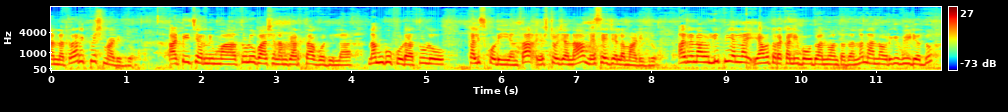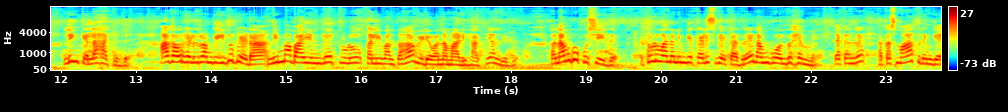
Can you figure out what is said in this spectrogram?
ನನ್ನ ಹತ್ರ ರಿಕ್ವೆಸ್ಟ್ ಮಾಡಿದರು. ಆ ಟೀಚರ್ ನಿಮ್ಮ ತುಳು ಭಾಷೆ ನಮಗೆ ಅರ್ಥ ಆಗೋದಿಲ್ಲ, ನಮಗೂ ಕೂಡ ತುಳು ಕಲಿಸ್ಕೊಡಿ ಅಂತ ಎಷ್ಟೋ ಜನ ಮೆಸೇಜ್ ಎಲ್ಲ ಮಾಡಿದರು. ಆದರೆ ನಾನು ಲಿಪಿಯೆಲ್ಲ ಯಾವ ಥರ ಕಲಿಬಹುದು ಅನ್ನುವಂಥದ್ದನ್ನು ನಾನು ಅವರಿಗೆ ವಿಡಿಯೋದು ಲಿಂಕ್ ಎಲ್ಲ ಹಾಕಿದ್ದೆ. ಆಗ ಅವ್ರು ಹೇಳಿದ್ರು, ನಮಗೆ ಇದು ಬೇಡ, ನಿಮ್ಮ ಬಾಯಿಂದಲೇ ತುಳು ಕಲಿಯುವಂತಹ ವಿಡಿಯೋವನ್ನು ಮಾಡಿ ಹಾಕಿ ಅಂದಿದ್ದು ನಮಗೂ ಖುಷಿ ಇದೆ. ತುಳುವನ್ನು ನಿಮಗೆ ಕಲಿಸಬೇಕಾದ್ರೆ ನಮಗೂ ಒಂದು ಹೆಮ್ಮೆ. ಯಾಕಂದರೆ ಅಕಸ್ಮಾತ್ ನಿಮಗೆ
